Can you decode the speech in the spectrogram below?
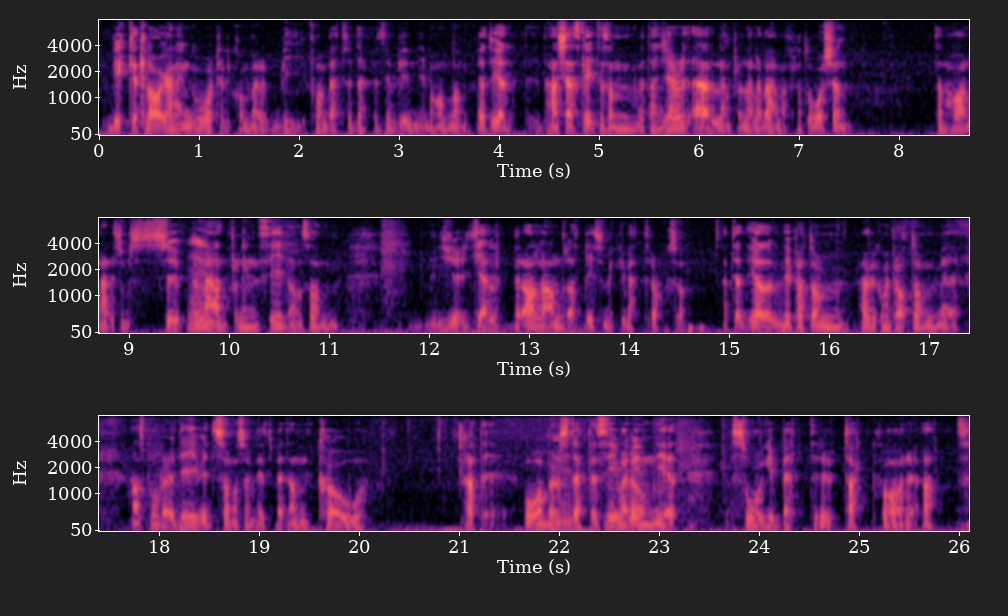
vilket lag han än går till kommer bli, få en bättre defensiv linje med honom. Jag, jag, han känns lite som vet han, Jared Allen från Alabama för något år sedan. Han har den här liksom, superman Mm. från insidan som hj- hjälper alla andra att bli så mycket bättre också. Att jag, jag, vi, pratar om, här vi kommer prata om eh, hans polare Davidson och sen finns det han, Coe. Att eh, Auburns Mm, defensiva Coe. linje såg ju bättre ut tack vare att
